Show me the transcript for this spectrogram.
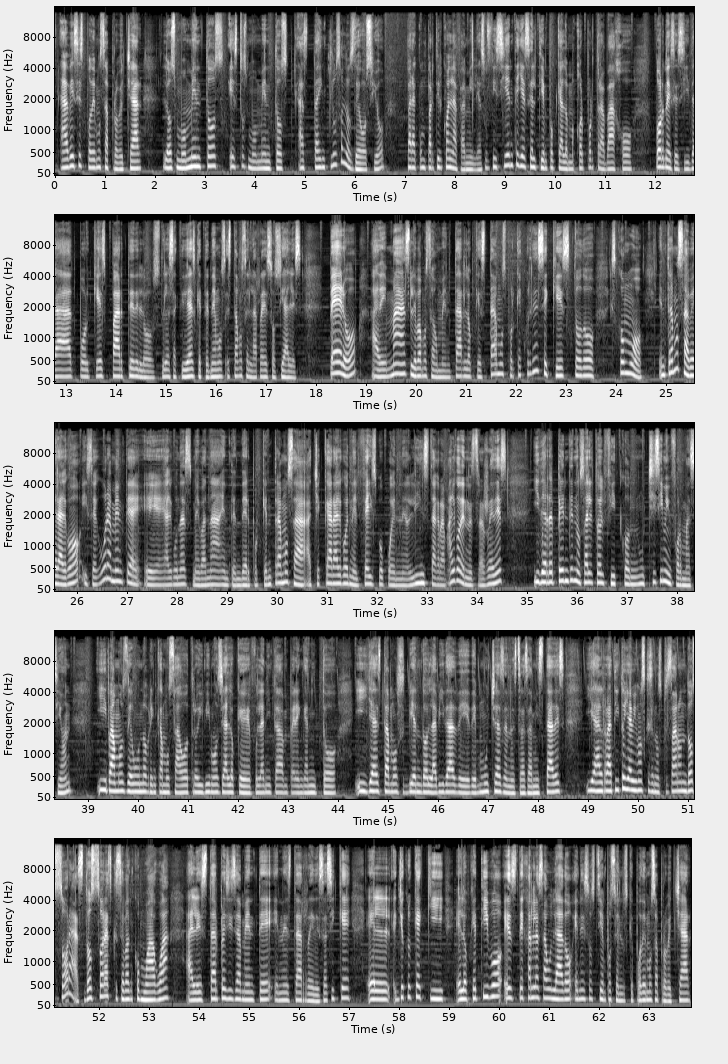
a veces podemos aprovechar los momentos, estos momentos, hasta incluso los de ocio, para compartir con la familia. Suficiente ya es el tiempo que a lo mejor por trabajo, por necesidad, porque es parte de, los, de las actividades que tenemos, estamos en las redes sociales pero además le vamos a aumentar lo que estamos, porque acuérdense que es todo, es como entramos a ver algo y seguramente eh, algunas me van a entender, porque entramos a, a checar algo en el Facebook o en el Instagram, algo de nuestras redes, y de repente nos sale todo el feed con muchísima información y vamos de uno, brincamos a otro y vimos ya lo que fulanita perenganito y ya estamos viendo la vida de, muchas de nuestras amistades y al ratito ya vimos que se nos pasaron dos horas, dos horas que se van como agua al estar precisamente en estas redes. Así que el, yo creo que aquí el objetivo es dejarlas a un lado en esos tiempos en los que podemos aprovechar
